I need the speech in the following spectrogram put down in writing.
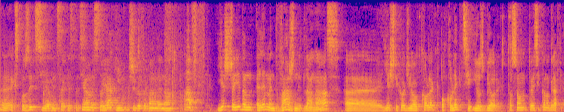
e, ekspozycji, a więc takie specjalne stojaki przygotowane na... A, jeszcze jeden element ważny dla nas, e, jeśli chodzi o, kolek- o kolekcje i o zbiory, to, są, to jest ikonografia.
